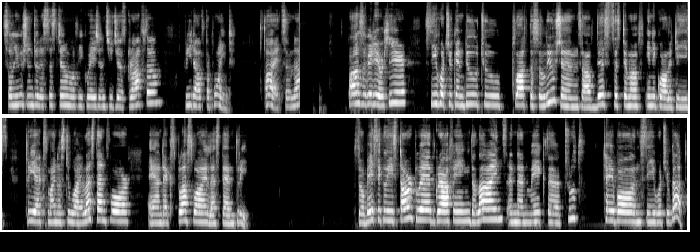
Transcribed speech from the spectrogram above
solution to the system of equations, you just graph them, read off the point. All right, so now pause the video here, see what you can do to plot the solutions of this system of inequalities, 3x minus 2y less than 4 and x plus y less than 3. So basically start with graphing the lines and then make the truth table and see what you got.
